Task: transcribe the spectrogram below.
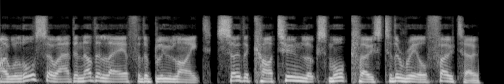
I will also add another layer for the blue light, so the cartoon looks more close to the real photo.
